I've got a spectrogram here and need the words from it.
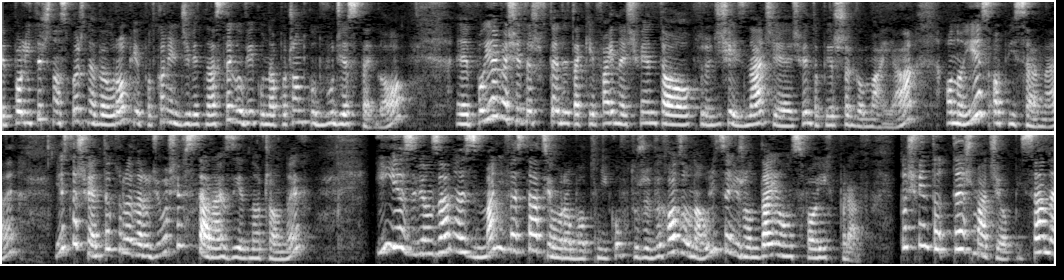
y, polityczno-społeczne w Europie pod koniec XIX wieku, na początku XX. Y, Pojawia się też wtedy takie fajne święto, które dzisiaj znacie, święto 1 maja. Ono jest opisane. Jest to święto, które narodziło się w Stanach Zjednoczonych i jest związane z manifestacją robotników, którzy wychodzą na ulicę i żądają swoich praw. To święto też macie opisane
